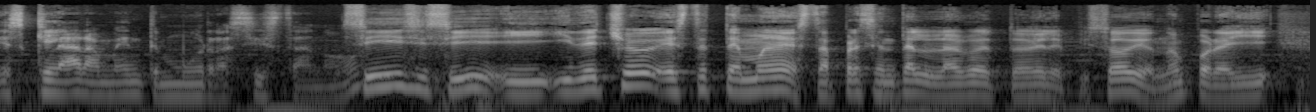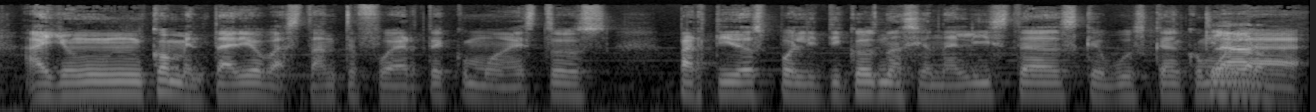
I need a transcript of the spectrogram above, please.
es claramente muy racista, ¿no? Sí, sí, sí. Y, y de hecho, este tema está presente a lo largo de todo el episodio, ¿no? Por ahí hay un comentario bastante fuerte como a estos partidos políticos nacionalistas que buscan como Claro. la,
